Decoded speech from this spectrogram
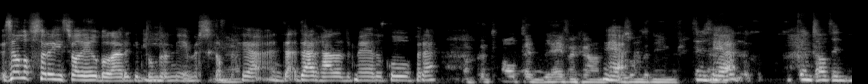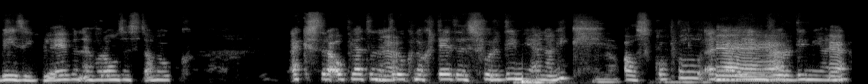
zelfzorg is wel heel belangrijk in het ondernemerschap. Ja. Ja. En da- daar gaat het mij eigenlijk over. Hè. Je kunt altijd blijven gaan Ja. als ondernemer. Dus Ja. ja, je kunt altijd bezig blijven. En voor ons is het dan ook extra opletten dat Ja. er ook nog tijd is voor Dimi en Aniek Ja. als koppel. En alleen ja. voor Dimi en, Ja.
